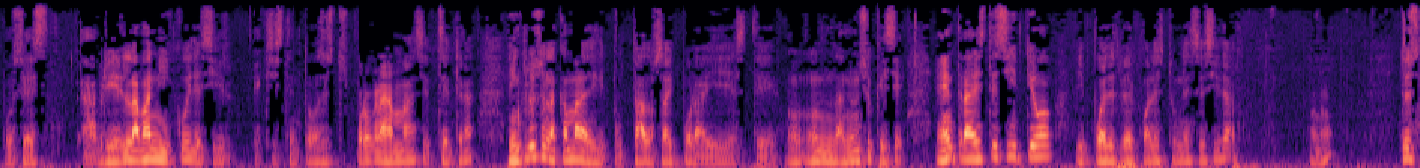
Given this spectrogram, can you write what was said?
pues es abrir el abanico y decir, existen todos estos programas, etcétera. Incluso en la Cámara de Diputados hay por ahí este un, anuncio que dice entra a este sitio y puedes ver cuál es tu necesidad, ¿no? Entonces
